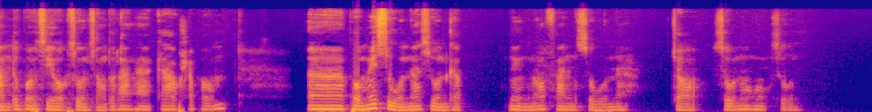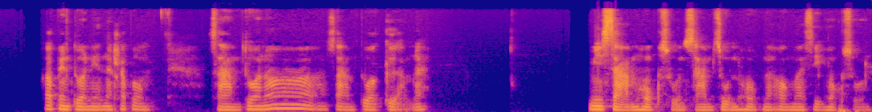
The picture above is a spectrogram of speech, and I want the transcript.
3 ตัวบน 460 2 ตัวล่าง 59 ครับผมเอ่อผมให้ศูนย์นะศูนย์กับหนึ่งเนาะฟันศูนย์นะ เจาะศูนย์ห ก็เป็นตัวเน้นนะครับผมสามตัวเนาะสามตัวเกือบนะ มีสามหกศูนย์สามศูนย์หกนะ ออกมาสี่หกศูนย์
